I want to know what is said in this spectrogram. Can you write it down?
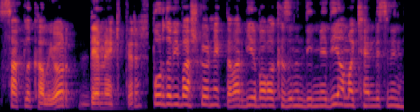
saklı kalıyor demektir. Burada bir başka örnek de var. Bir baba kızının dinlediği ama kendisinin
